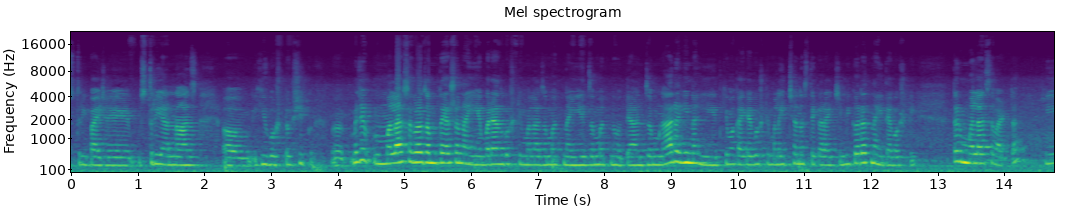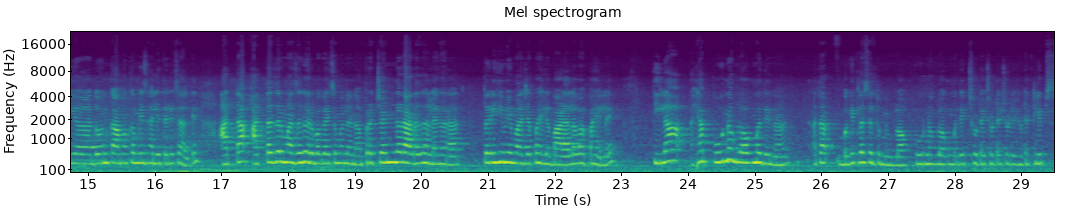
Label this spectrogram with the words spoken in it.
स्त्री पाहिजे. स्त्रियांना आज ही गोष्ट शिक म्हणजे मला सगळं जमतंय असं नाही आहे बऱ्याच गोष्टी मला जमत नाही आहेत जमत नव्हत्या जमणारही नाही आहेत किंवा काही काही गोष्टी मला इच्छा नसते करायची. मी करत नाही त्या गोष्टी. तर मला असं वाटतं की दोन कामं कमी झाली तरी चालतील. आता आत्ता जर माझं घर बघायचं म्हणलं ना प्रचंड राडा झालं घरात तरीही मी माझ्या पहिल्या बाळाला पाहिलं आहे तिला ह्या पूर्ण ब्लॉगमध्ये ना आता बघितलं असेल तुम्ही ब्लॉग पूर्ण ब्लॉगमध्ये छोट्या छोट्या छोट्या छोट्या क्लिप्स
